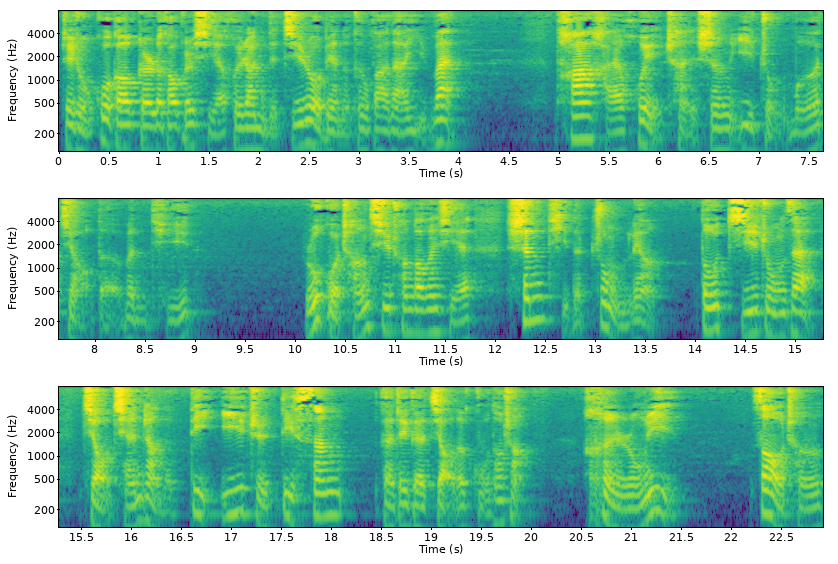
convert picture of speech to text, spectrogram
这种过高跟的高跟鞋会让你的肌肉变得更发达以外，它还会产生一种磨脚的问题。如果长期穿高跟鞋，身体的重量都集中在脚前掌的第一至第三个这个脚的骨头上，很容易造成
